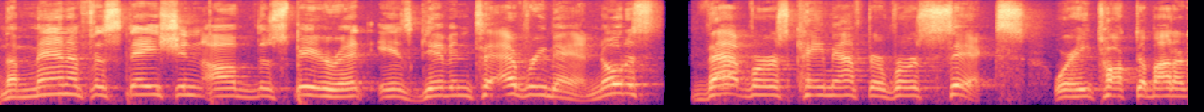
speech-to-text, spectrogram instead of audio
the manifestation of the Spirit is given to every man. Notice that verse came after verse 6 where he talked about an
